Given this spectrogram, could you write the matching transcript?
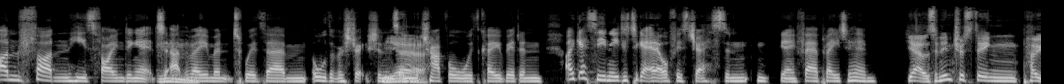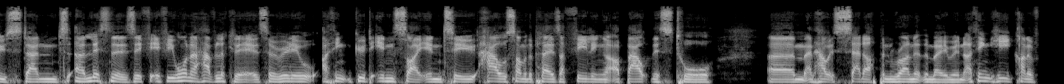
unfun he's finding it mm. at the mm. moment with um, all the restrictions yeah. and the travel with COVID. And I guess he needed to get it off his chest, and you know, fair play to him. Yeah, it was an interesting post, and uh, listeners, if if you want to have a look at it, it's a really, I think, good insight into how some of the players are feeling about this tour. Um, and how it's set up and run at the moment. I think he kind of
